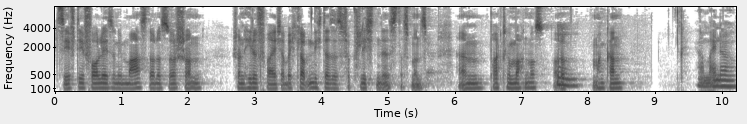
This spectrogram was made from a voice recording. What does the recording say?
CFD-Vorlesungen im Master oder so schon, schon hilfreich. Aber ich glaube nicht, dass es verpflichtend ist, dass man das ähm, Praktikum machen muss oder mhm. man kann. Ja, meine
